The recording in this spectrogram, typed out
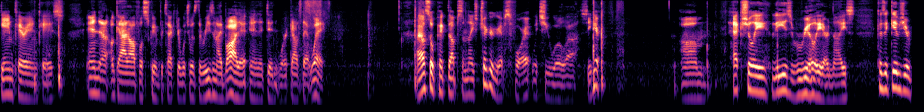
game carrying case, and a god awful screen protector, which was the reason I bought it, and it didn't work out that way. I also picked up some nice trigger grips for it, which you will uh, see here. Um, actually, these really are nice because it gives you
